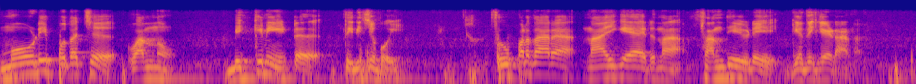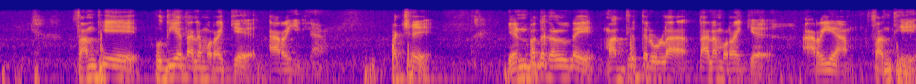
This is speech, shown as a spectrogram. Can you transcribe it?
മൂടി പുതച്ച് വന്നു. ബിക്കിനിയിട്ട് തിരിച്ചുപോയി പോയി. സൂപ്പർതാര നായികയായിരുന്ന സന്ധ്യയുടെ ഗതികേടാണ്. സന്ധ്യയെ പുതിയ തലമുറയ്ക്ക് അറിയില്ല. പക്ഷേ എൺപതുകളുടെ മധ്യത്തിലുള്ള തലമുറയ്ക്ക് അറിയാം സന്ധ്യയെ.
